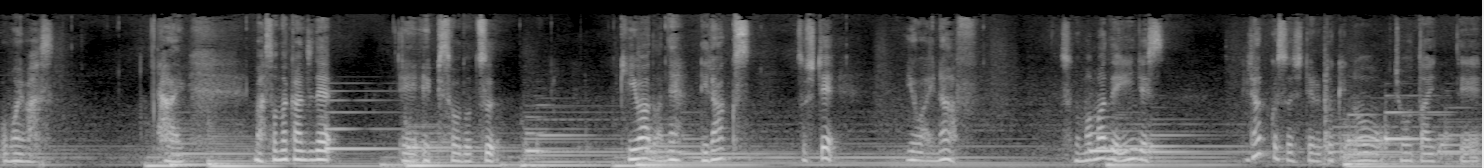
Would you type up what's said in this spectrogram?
思います。はい。まあそんな感じで、えー、エピソード2キーワードはねリラックス。そして You are enough そのままでいいんです。リラックスしてる時の状態って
